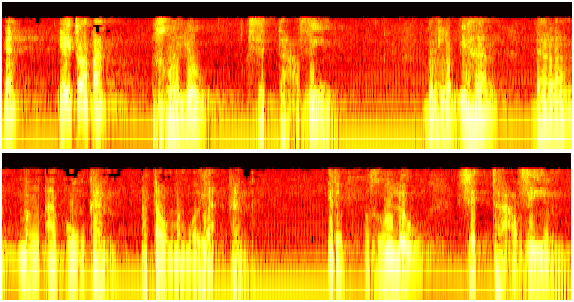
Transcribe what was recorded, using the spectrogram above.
Ya yaitu apa? Hulu fitta'zim. Berlebihan dalam mengagungkan atau memuliakan. Itu hulu fitta'zim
